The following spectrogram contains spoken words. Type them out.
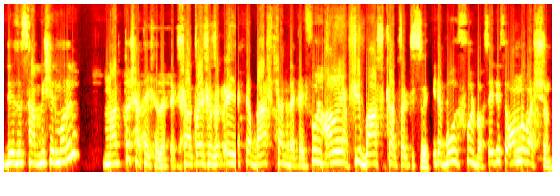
দুই হাজার ছাব্বিশের মডেল মাত্র সাতাইশ হাজার টাকা। সাতাইশ হাজার একটা বাস খাট দেখায় ফুল আরও একটি বাস কাঠ থাকতেছে। এটা বহু ফুল বক্স এটা হচ্ছে অন্য ভার্সন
